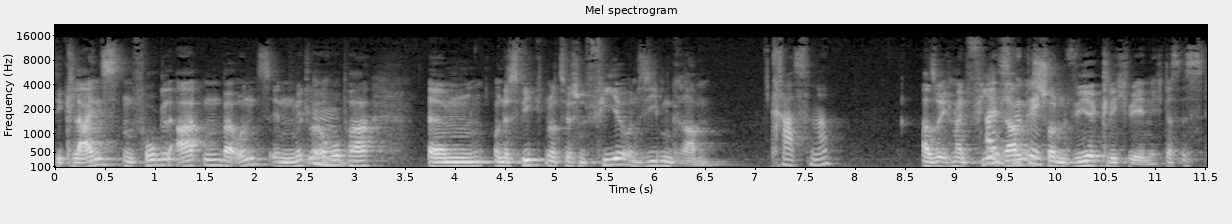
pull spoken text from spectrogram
die kleinsten Vogelarten bei uns in Mitteleuropa. Ähm, und es wiegt nur zwischen 4 und 7 Gramm. Krass, ne? Also ich meine, 4 Also Gramm wirklich- ist schon wirklich wenig. Das ist,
